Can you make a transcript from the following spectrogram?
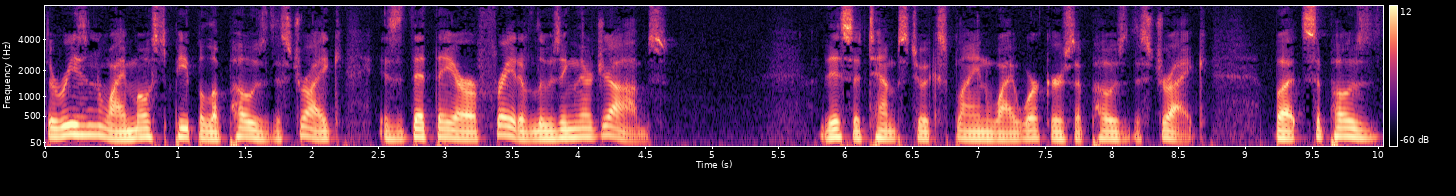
The reason why most people oppose the strike is that they are afraid of losing their jobs. This attempts to explain why workers oppose the strike, but suppose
